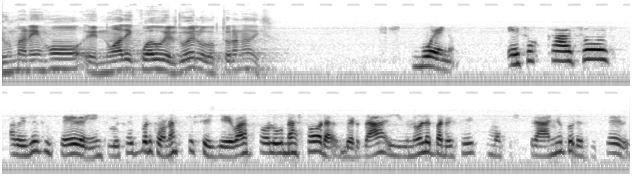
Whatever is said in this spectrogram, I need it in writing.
un manejo eh, no adecuado del duelo, doctora Nadis. Bueno, esos casos a veces suceden, incluso hay personas que se llevan solo unas horas, ¿verdad? Y uno le parece como que extraño, pero sucede.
